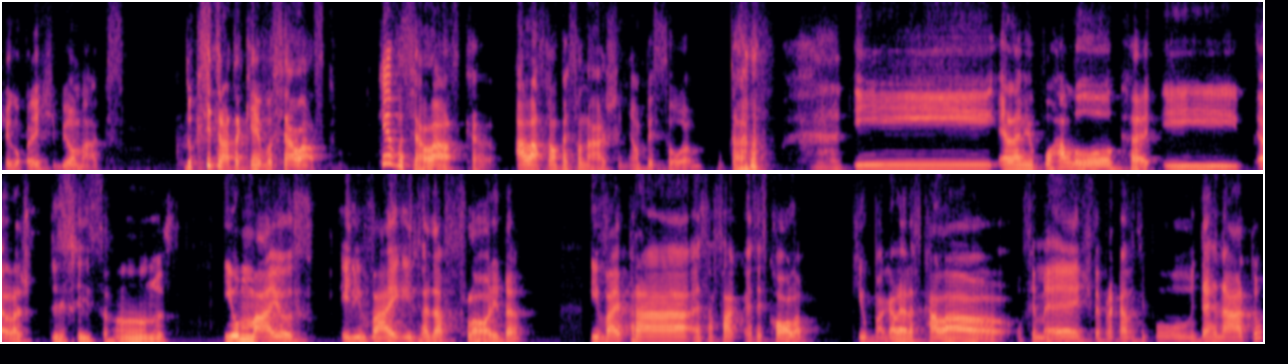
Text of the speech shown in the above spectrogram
chegou para HBO Max. Do que se trata Quem é Você Alaska? Quem é Você Alaska? Alaska é um personagem, é uma pessoa, tá? E ela é meio porra louca, e ela 16 anos. E o Miles, ele vai, ele sai da Flórida e vai para essa, essa escola, que a galera fica lá o semestre, vai para casa tipo internato.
